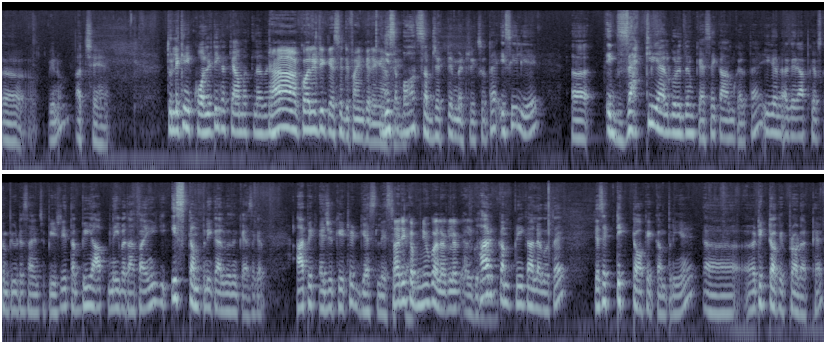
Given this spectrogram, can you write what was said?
you know अच्छे हैं तो लेकिन क्वालिटी का क्या मतलब है? हाँ क्वालिटी कैसे डिफाइन करेंगे ये सब बहुत सब्जेक्टिव मेट्रिक्स होता है इसीलिए एग्जैक्टली uh, एल्गोरिदम exactly कैसे काम करता है अगर अगर आपके पास कंप्यूटर साइंस में पीएचडी तब भी आप नहीं बता पाएँगे कि इस कंपनी का एल्गोरिदम कैसे कर आप एक एजुकेटेड गेस्ट ले सकते सारी कंपनियों का अलग अलग हर कंपनी का अलग होता है। जैसे टिकटॉक एक कंपनी है टिकटॉक एक प्रोडक्ट है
